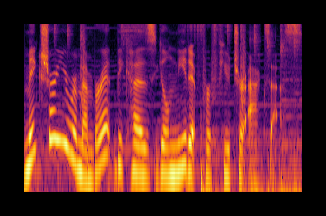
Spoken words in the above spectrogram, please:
Make sure you remember it because you'll need it for future access.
